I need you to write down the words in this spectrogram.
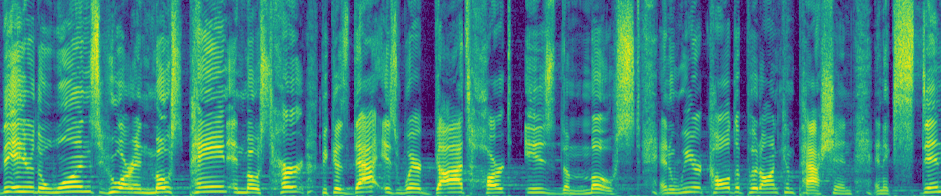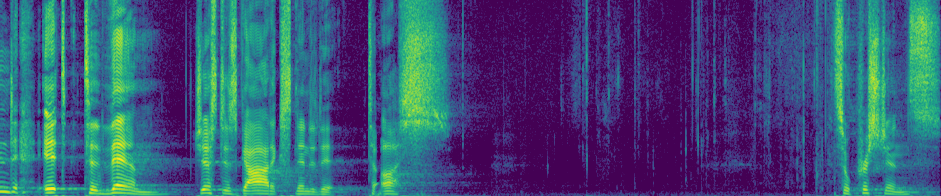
They are the ones who are in most pain and most hurt because that is where God's heart is the most. And we are called to put on compassion and extend it to them, just as God extended it to us. So, Christians,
